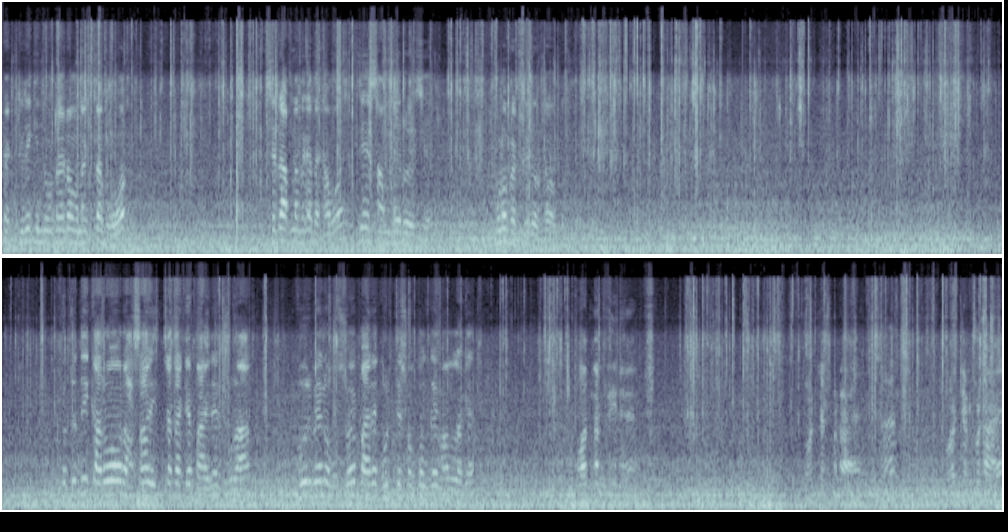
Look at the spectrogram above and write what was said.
ফ্যাক্টরি কিন্তু ওটা একটা অনেকটা বড়। সেটা আপনাদেরকে দেখাবো যে সামনে রয়েছে বড় ফ্যাক্টরি ওটা হলো তো যদি কারোর আসার ইচ্ছা থাকে বাইরে ঘোরার ঘুরবেন অবশ্যই বাইরে ঘুরতে সকলকে ভালো লাগে बहुत नमकीन है बहुत चटपटा है হ্যাঁ बहुत चटपटा है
